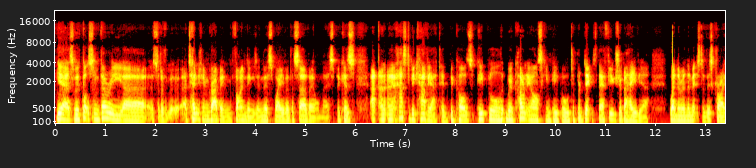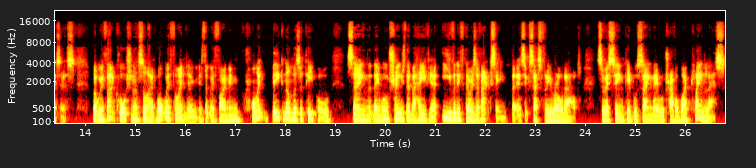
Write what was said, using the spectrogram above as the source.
Yeah, so we've got some very uh, sort of attention grabbing findings in this wave of the survey on this because, and, and, it has to be caveated because people, we're currently asking people to predict their future behavior when they're in the midst of this crisis. But with that caution aside, what we're finding is that we're finding quite big numbers of people saying that they will change their behavior even if there is a vaccine that is successfully rolled out. So we're seeing people saying they will travel by plane less.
